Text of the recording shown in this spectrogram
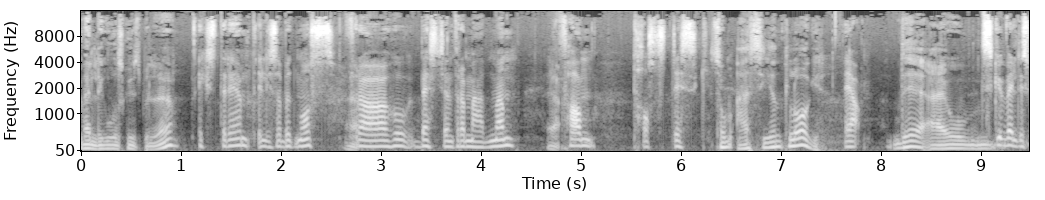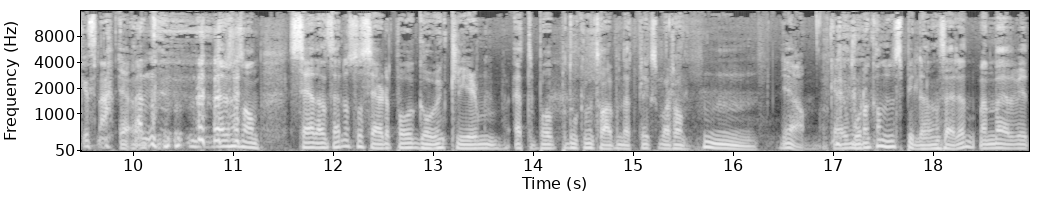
veldig gode skuespillere. Ekstremt. Elisabeth Moss, fra, ho- best kjent fra Mad Men. Ja. Fantastisk. Som er scientolog. Ja. Det er jo Sku, veldig skuffende. ja, Men Det er liksom sånn Se den serien, og så ser du på Going Clear etterpå på dokumentar på Netflix, og bare sånn hmm, ja, ok, hvordan kan hun spille den serien? Men eh, vi,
